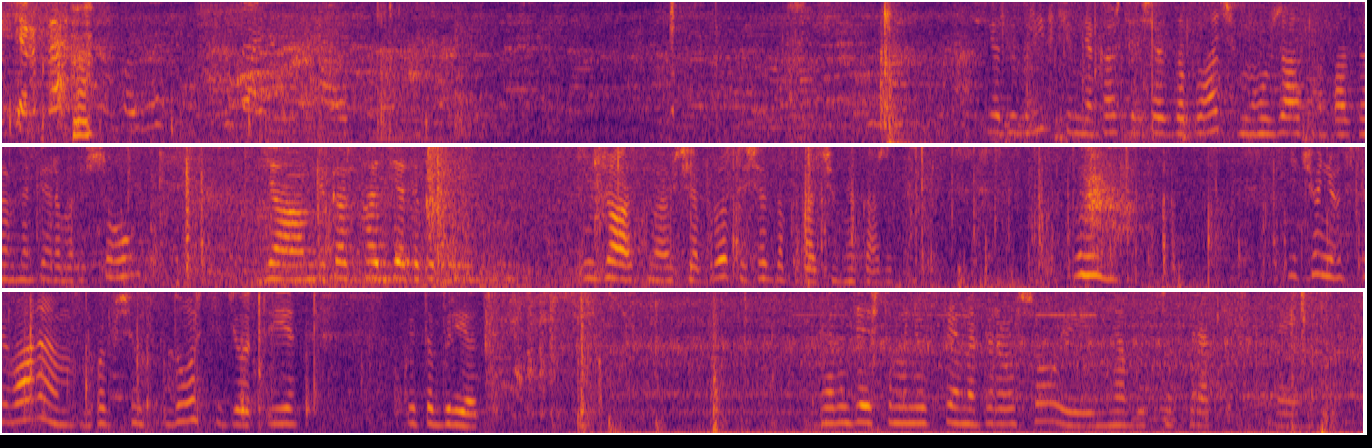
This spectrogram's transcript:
вечер, да? Еду в лифте, мне кажется, я сейчас заплачу. Мы ужасно опаздываем на первое шоу. Я, мне кажется, одета как ужасно вообще. Просто сейчас заплачу, мне кажется. Ничего не успеваем. Вообще дождь идет и какой-то бред. Я надеюсь, что мы не успеем на первое шоу, и у меня будет все в порядке с настроением.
